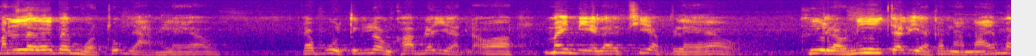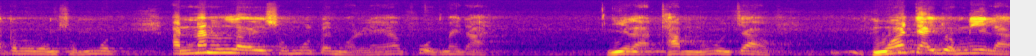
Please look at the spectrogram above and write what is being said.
มันเลยไปหมดทุกอย่างแล้วแล้วพูดถึงเรื่องความละเอียดอ๋อไม่มีอะไรเทียบแล้ว คือเหล่านี้จะละเอียดขนาดไหนมันก็ลงสมมุติ อันนั้นเลยสมมุติไปหมดแล้ว พูดไม่ได้นี่แหละธรรมพระพุทธเจ้า หัวใจดวงนี้แหละ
